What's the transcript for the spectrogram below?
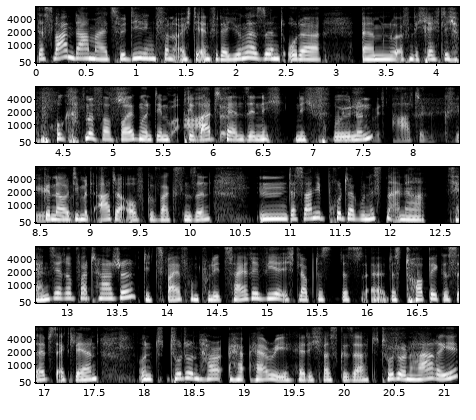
Das waren damals für diejenigen von euch, die entweder jünger sind oder ähm, nur öffentlich-rechtliche Programme verfolgen und dem. Privatfernsehen nicht, nicht frönen. Mit Arte gequält. Genau, die mit Arte aufgewachsen sind. Mm, Das waren die Protagonisten einer Fernsehreportage, die zwei vom Polizeirevier. Ich glaube, das, das, äh, das Topic ist selbsterklärend. Und Toto und Har Ha- Harry, hätte ich was gesagt. Toto und Harry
